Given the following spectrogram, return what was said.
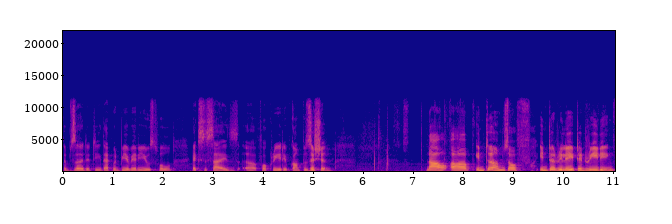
absurdity. That would be a very useful exercise uh, for creative composition. Now, uh, in terms of interrelated reading,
